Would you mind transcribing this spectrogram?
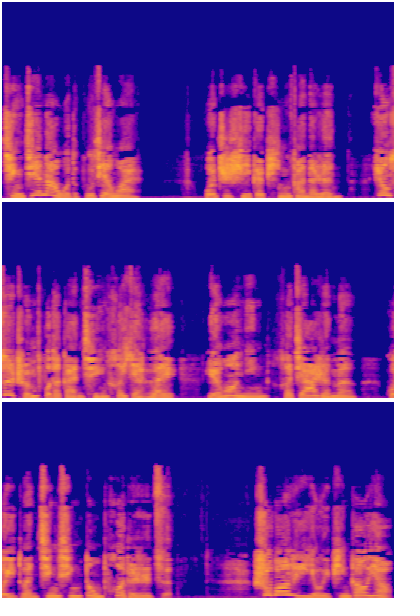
请接纳我的不见外。我只是一个平凡的人，用最淳朴的感情和眼泪，远望您和家人们过一段惊心动魄的日子。书包里有一瓶膏药，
